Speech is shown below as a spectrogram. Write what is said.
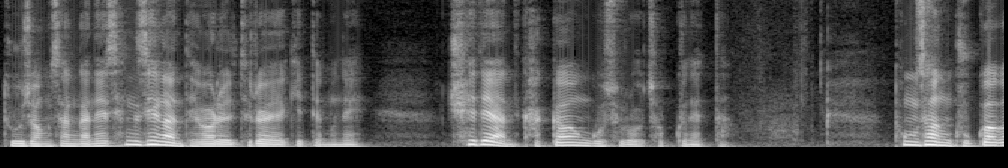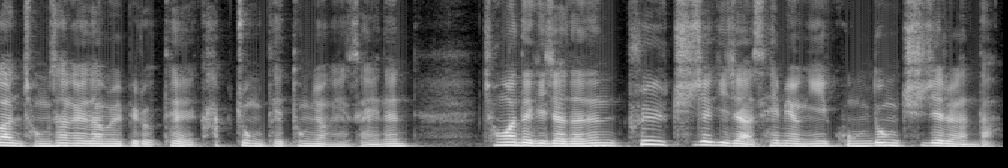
두 정상 간의 생생한 대화를 들어야 했기 때문에 최대한 가까운 곳으로 접근했다. 통상 국가 간 정상회담을 비롯해 각종 대통령 행사에는 청와대 기자단은 풀 취재 기자 3명이 공동 취재를 한다.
